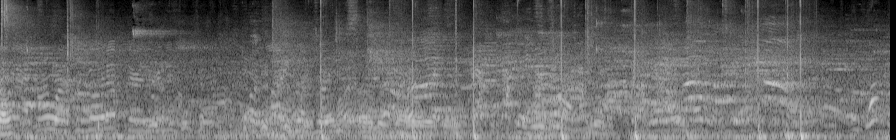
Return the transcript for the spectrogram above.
These, most of these girls played in last year. They have their own separate field guys. These are the seniors.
